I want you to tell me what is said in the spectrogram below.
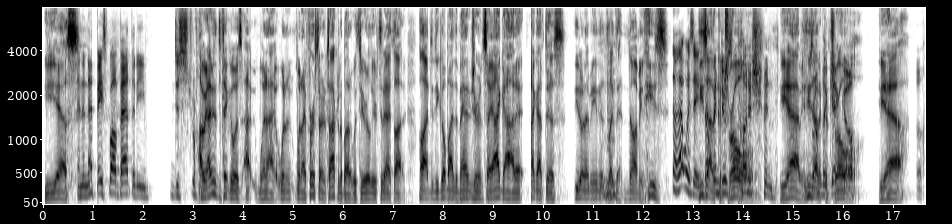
yes. And then that baseball bat that he destroyed. I mean, I didn't think it was I, when I when when I first started talking about it with you earlier today. I thought, oh, did he go by the manager and say, "I got it, I got this"? You know what I mean? It was like that. No, I mean he's no, that was a he's out of control. punishment. Yeah, I mean he's out of control. get-go. Yeah. Ugh.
